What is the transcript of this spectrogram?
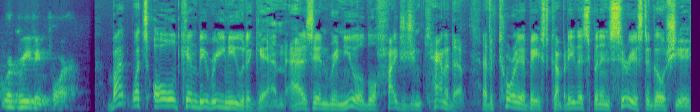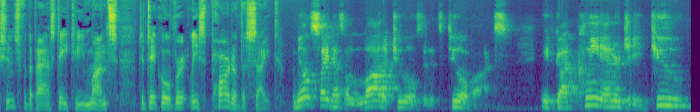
we're grieving for. But what's old can be renewed again, as in Renewable Hydrogen Canada, a Victoria based company that's been in serious negotiations for the past 18 months to take over at least part of the site. The mill site has a lot of tools in its toolbox. We've got clean energy, two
